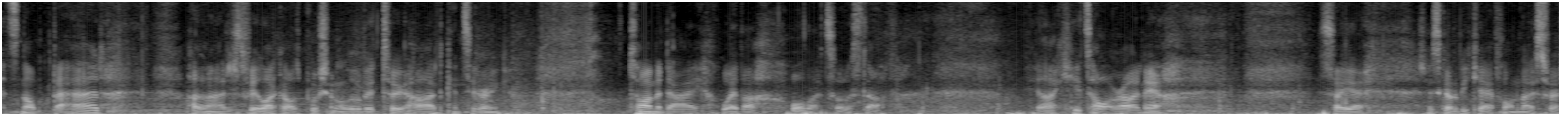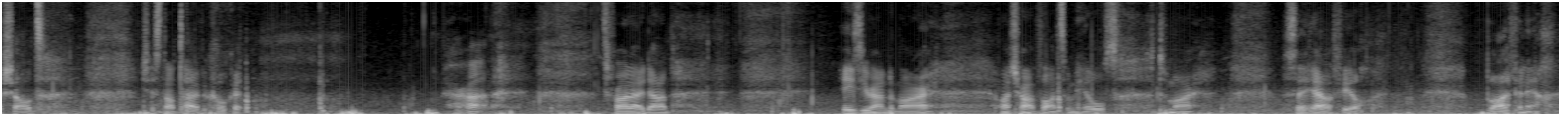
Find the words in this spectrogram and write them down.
it's not bad. I don't know, I just feel like I was pushing a little bit too hard considering time of day, weather, all that sort of stuff. Yeah, like it's hot right now. So, yeah, just got to be careful on those thresholds, just not to overcook it. Alright, it's Friday done. Easy run tomorrow. I might try and find some hills tomorrow. See how I feel. Bye for now.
